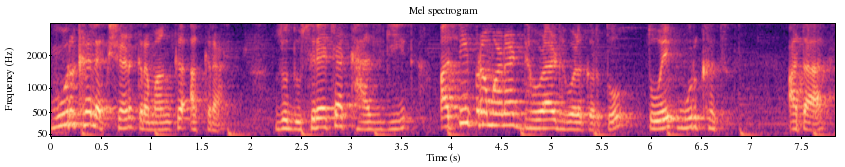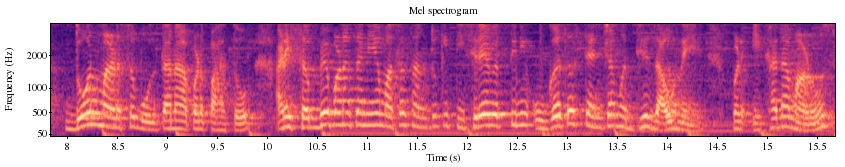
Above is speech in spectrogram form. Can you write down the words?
मूर्ख लक्षण क्रमांक अकरा. जो दुसऱ्याच्या खाजगीत अतिप्रमाणात ढवळाढवळ करतो तो एक मूर्खच. आता दोन माणसं बोलताना आपण पाहतो आणि सभ्यपणाचा नियम असा सांगतो की तिसऱ्या व्यक्तीने उगच त्यांच्यामध्ये जाऊ नये. पण एखादा माणूस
